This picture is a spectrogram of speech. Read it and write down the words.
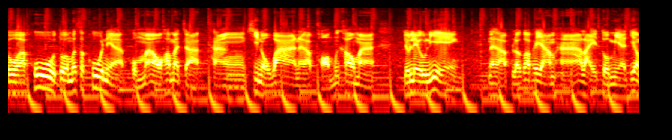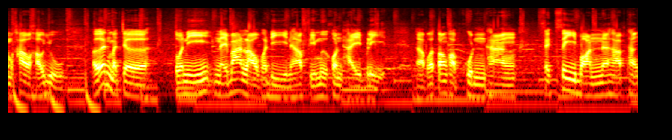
ตัวผู้ตัวเมื่อสักครู่เนี่ยผมเอาเข้ามาจากทางคิโนวานะครับของเพิ่งเข้ามาเร็วๆนี้เองนะครับ แล้วก็พยายามหาอะไรตัวเมียที่เอามาเข้าเขาอยู่เอิญมาเจอตัวนี้ในบ้านเราพอดีนะครับ ฝีมือคนไทยบีดนะครับก็ต้องขอบคุณทางเซ็กซี่บอลนะครับ ทาง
